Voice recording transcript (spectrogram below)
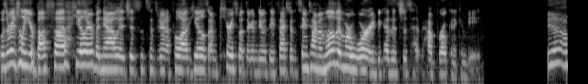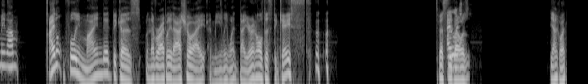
was originally your buff uh, healer, but now it's just since they're doing a full out heals, I'm curious what they're going to do with the effects. But at the same time, I'm a little bit more worried because it's just how broken it can be. Yeah, I mean, I'm I don't fully mind it because whenever I played Astro, I immediately went diurnal just in case. Especially I if wish... I was. Yeah, go ahead.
